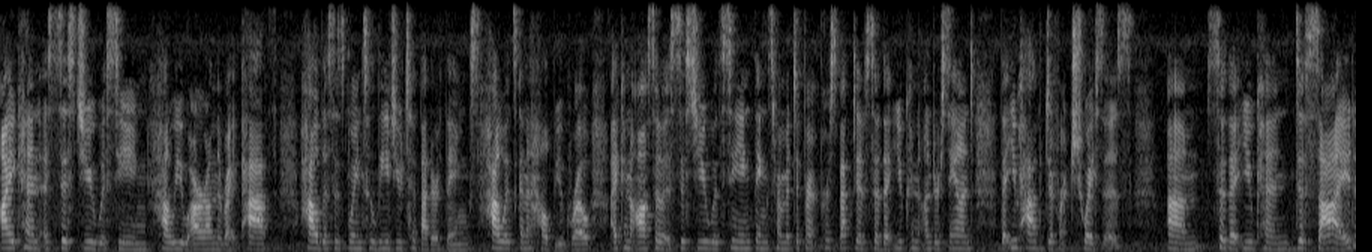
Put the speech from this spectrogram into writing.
I can assist you with seeing how you are on the right path, how this is going to lead you to better things, how it's going to help you grow. I can also assist you with seeing things from a different perspective so that you can understand that you have different choices um, so that you can decide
